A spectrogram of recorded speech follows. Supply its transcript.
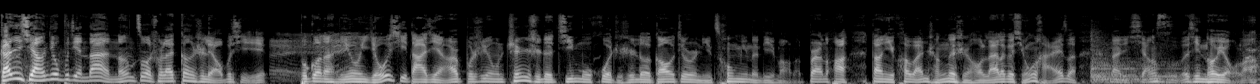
敢想就不简单，能做出来更是了不起。不过呢，你用游戏搭建，而不是用真实的积木或者是乐高，就是你聪明的地方了。不然的话，当你快完成的时候，来了个熊孩子，那你想死的心都有了。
